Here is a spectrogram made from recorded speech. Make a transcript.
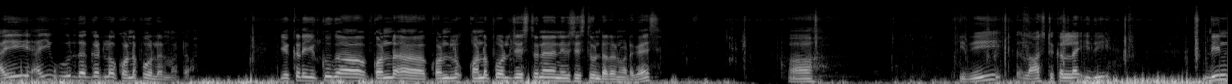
అవి అవి ఊరి దగ్గరలో కొండ పోర్లు అనమాట ఇక్కడ ఎక్కువగా కొండ కొండలు కొండ పోర్లు చేస్తూనే నివసిస్తుంటారు అనమాట గైస్ ఇది లాస్ట్ కల్లా ఇది. దీని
